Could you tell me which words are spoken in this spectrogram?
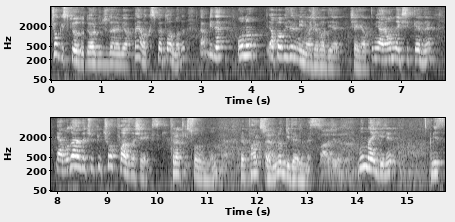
çok istiyordu dördüncü dönem yapmayı ama kısmet olmadı. Ben bir de onu yapabilir miyim acaba diye şey yaptım. Yani onun eksiklerini, yani Mudanya'da çünkü çok fazla şey eksik. Trafik sorununun ve park sorununun giderilmesi. Acil Bununla ilgili biz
